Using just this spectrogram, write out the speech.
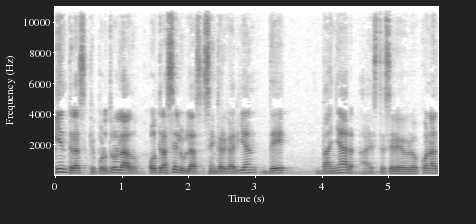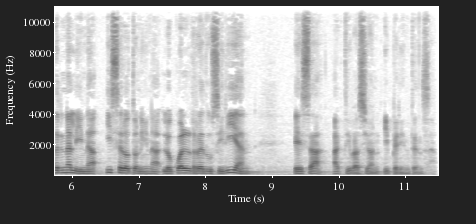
mientras que por otro lado otras células se encargarían de bañar a este cerebro con adrenalina y serotonina, lo cual reducirían esa activación hiperintensa.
